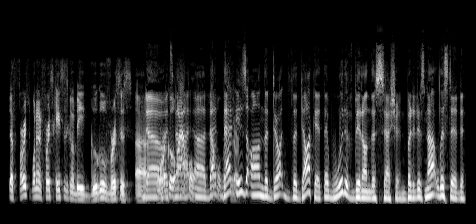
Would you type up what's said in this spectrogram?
the first one of the first cases going to be Google versus uh, no, Oracle? it's not. Apple. Uh, that Apple that versus is on the do- the docket that would have been on this session, but it is not listed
